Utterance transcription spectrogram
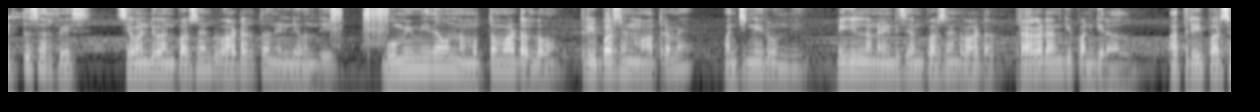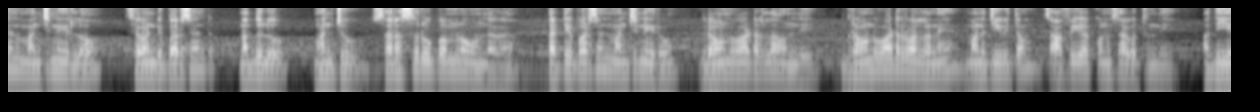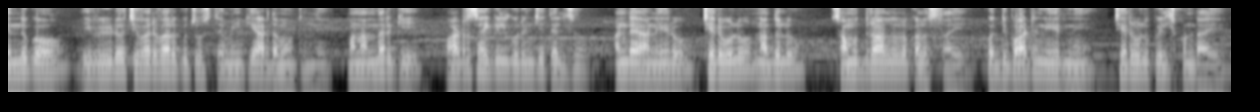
Earth surface seventy one percent వాటర్తో నిండి ఉంది. భూమి మీద ఉన్న మొత్తం వాటర్లో త్రీ పర్సెంట్ మాత్రమే మంచినీరు ఉంది. మిగిలిన నైంటీ సెవెన్ పర్సెంట్ వాటర్ త్రాగడానికి పనికిరాదు. ఆ త్రీ పర్సెంట్ మంచినీరులో సెవెంటీ పర్సెంట్ నదులు మంచు సరస్సు రూపంలో ఉండగా థర్టీ పర్సెంట్ మంచినీరు గ్రౌండ్ వాటర్లా ఉంది. గ్రౌండ్ వాటర్ వల్లనే మన జీవితం సాఫీగా కొనసాగుతుంది. అది ఎందుకో ఈ వీడియో చివరి వరకు చూస్తే మీకే అర్థమవుతుంది. మనందరికీ వాటర్ సైకిల్ గురించి తెలుసు. అంటే ఆ నీరు చెరువులు నదులు సముద్రాలలో కలుస్తాయి. కొద్దిపాటి నీరుని చెరువులు పీల్చుకుంటాయి.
